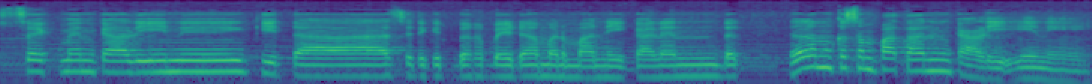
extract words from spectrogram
segmen kali ini kita sedikit berbeda menemani kalian da- dalam kesempatan kali ini.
